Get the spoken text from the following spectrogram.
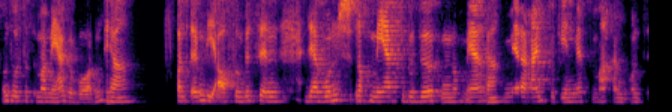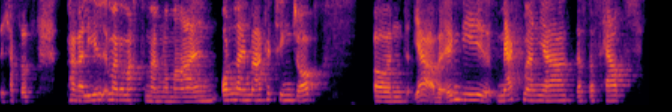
Und so ist das immer mehr geworden. Ja. Und irgendwie auch so ein bisschen der Wunsch, noch mehr zu bewirken, noch mehr, ja. mehr da reinzugehen, mehr zu machen. Und ich habe das parallel immer gemacht zu meinem normalen Online-Marketing-Job. Und ja, aber irgendwie merkt man ja, dass das Herz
